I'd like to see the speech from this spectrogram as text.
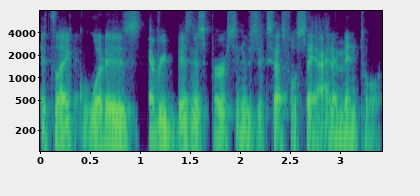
It's like, what does every business person who's successful say? I had a mentor.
